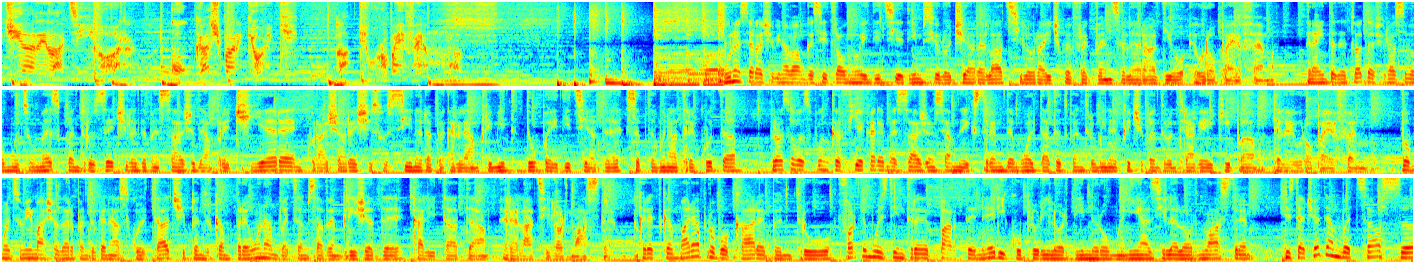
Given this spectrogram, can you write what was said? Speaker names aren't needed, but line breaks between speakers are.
Psihologia relațiilor cu Gaspar Gheorghi la Europa FM.
Bună seara și bine v-am găsit la o nouă ediție din Psihologia Relațiilor aici pe frecvențele Radio Europa FM. Înainte de toate, aș vrea să vă mulțumesc pentru zecile de mesaje de apreciere, încurajare și susținere pe care le-am primit după ediția de săptămâna trecută. Vreau să vă spun că fiecare mesaj înseamnă extrem de mult atât pentru mine cât și pentru întreaga echipă de la Europa FM. Vă mulțumim așadar pentru că ne ascultați și pentru că împreună învățăm să avem grijă de calitatea relațiilor noastre. Cred că marea provocare pentru foarte mulți dintre partenerii cuplurilor din România zilelor noastre este aceea de a învăța să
